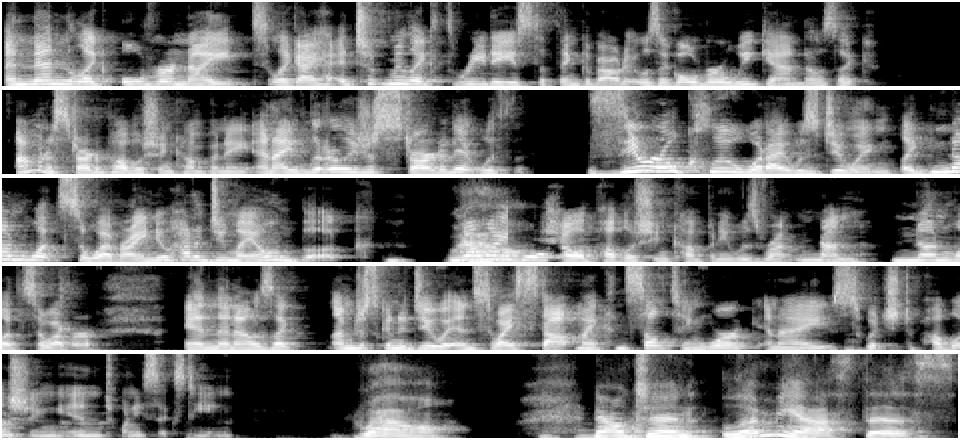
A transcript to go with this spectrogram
And then like overnight, like I, it took me like three days to think about it. It was like over a weekend. I was like, I'm going to start a publishing company. And I literally just started it with zero clue what I was doing, like none whatsoever. I knew how to do my own book. No wow. idea how a publishing company was run. None, none whatsoever. And then I was like, I'm just going to do it. And so I stopped my consulting work and I switched to publishing in 2016. Wow. Mm-hmm. Now, Jenn, let me ask this.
